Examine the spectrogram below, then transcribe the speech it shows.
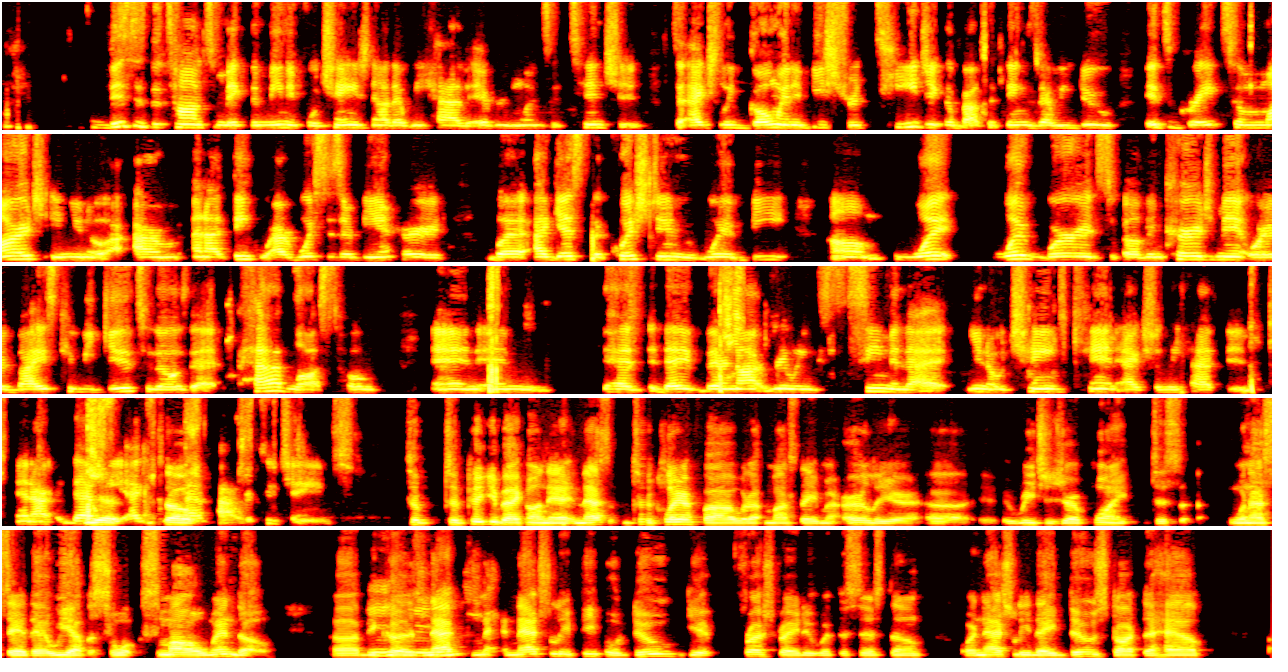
this is the time to make the meaningful change now that we have everyone's attention to actually go in and be strategic about the things that we do. It's great to march and you know our and I think our voices are being heard. But I guess the question would be um, what what words of encouragement or advice can we give to those that have lost hope and and had they they're not really seeming that you know change can actually happen and our, that yeah, we actually so have power to change. To, to piggyback on that, and that's to clarify what my statement earlier, uh, it reaches your point. Just when I said that we have a sw- small window, uh, because mm-hmm. nat- naturally people do get frustrated with the system, or naturally they do start to have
